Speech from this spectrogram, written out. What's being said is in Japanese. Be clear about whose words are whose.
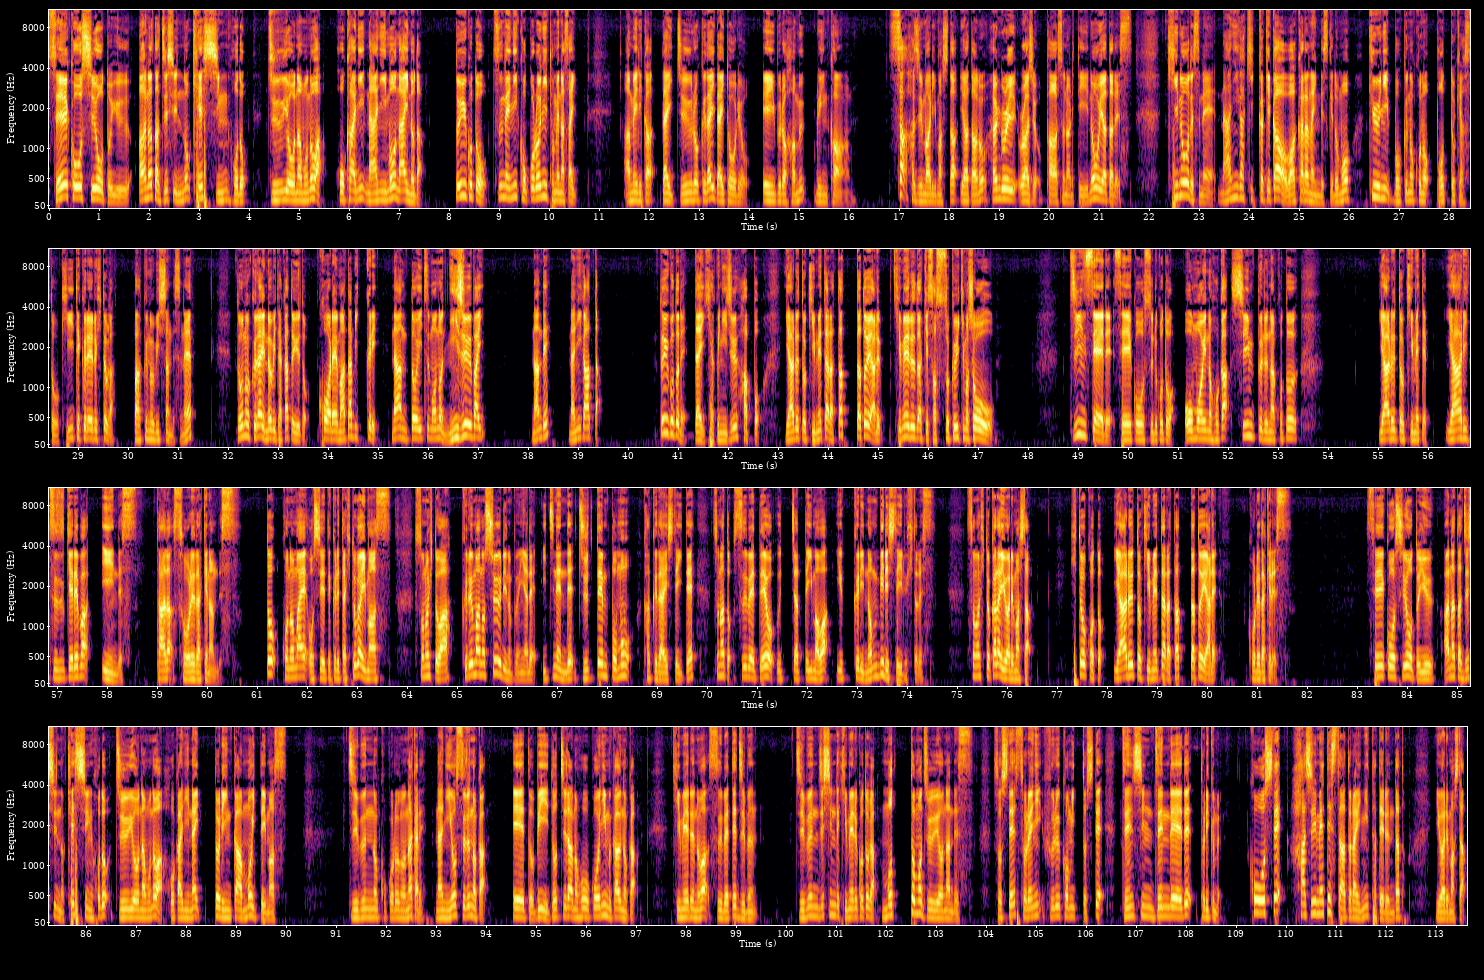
Speaker 1: 成功しようというあなた自身の決心ほど重要なものは他に何もないのだ。ということを常に心に留めなさい。アメリカ第16代大統領、エイブラハム・リンカーン。さあ、始まりました。ヤタのハングリーラジオパーソナリティのヤタです。昨日ですね、何がきっかけかはわからないんですけども、急に僕のこのポッドキャストを聞いてくれる人が爆伸びしたんですね。どのくらい伸びたかというと、これまたびっくり。なんといつもの20倍。なんで？何があった？ということで、第128歩。やると決めたらたったとやる。決めるだけ早速行きましょう。人生で成功することは思いのほかシンプルなことやると決めてやり続ければいいんです。ただそれだけなんです。と、この前教えてくれた人がいます。その人は車の修理の分野で1年で10店舗も拡大していて、その後全てを売っちゃって今はゆっくりのんびりしている人です。その人から言われました。一言、やると決めたらたったとやれ。これだけです。成功しようというあなた自身の決心ほど重要なものは他にないとリンカーンも言っています。自分の心の中で何をするのか、A と B どちらの方向に向かうのか、決めるのは全て自分。自分自身で決めることが最も重要なんです。そしてそれにフルコミットして全身全霊で取り組む。こうして初めてスタートラインに立てるんだと言われました。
